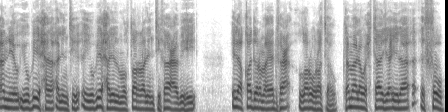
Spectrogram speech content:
أن يبيح الانت- يبيح للمضطر الانتفاع به إلى قدر ما يدفع ضرورته. كما لو احتاج إلى الثوب.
